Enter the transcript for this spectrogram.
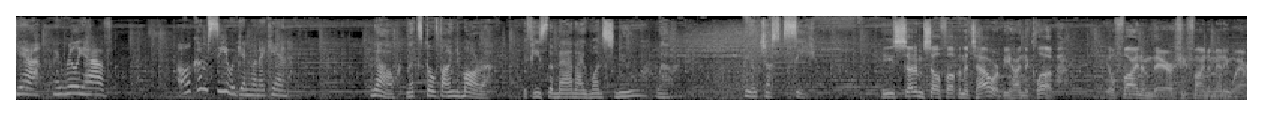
Yeah, I really have. I'll come see you again when I can. Now, let's go find Mara. If he's the man I once knew, well, we'll just see. he set himself up in the tower behind the club. You'll find him there if you find him anywhere.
